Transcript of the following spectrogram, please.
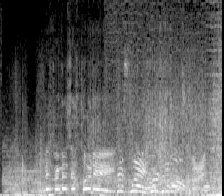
Mr. and Mrs. Clooney! This way, George and Amal!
